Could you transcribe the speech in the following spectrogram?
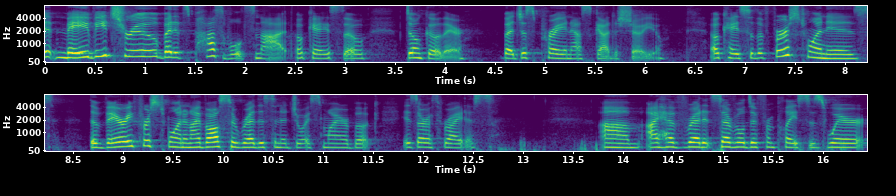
It may be true, but it's possible it's not. Okay, so don't go there. But just pray and ask God to show you. Okay, so the first one is the very first one, and I've also read this in a Joyce Meyer book, is arthritis. Um, I have read it several different places where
